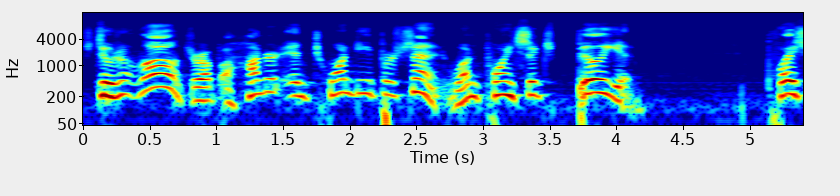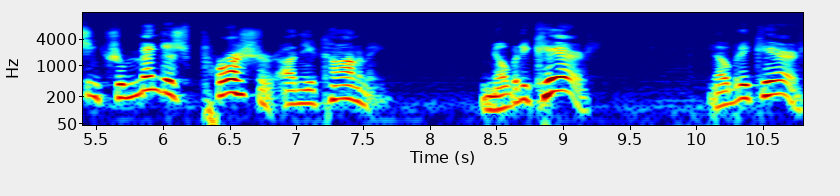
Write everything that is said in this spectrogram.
Student loans are up 120%, 1.6 billion, placing tremendous pressure on the economy. Nobody cares. Nobody cares.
